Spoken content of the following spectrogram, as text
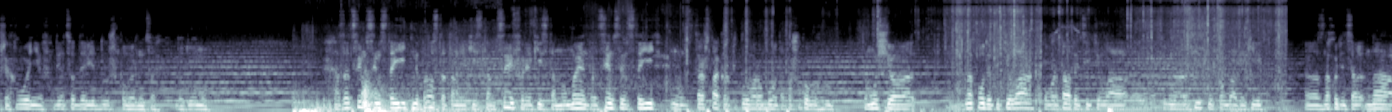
наших воїнів, 909 душ повернуться додому. За цим всім стоїть не просто там якісь там цифри, якісь там моменти. Цим всім стоїть ну, страшна кропітлива робота пошукових груп. Тому що знаходити тіла, повертати ці тіла, е, особливо російських солдат, які е, знаходяться на,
